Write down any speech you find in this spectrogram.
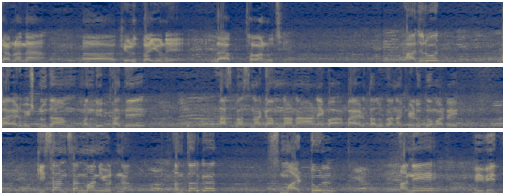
ગામડાના ખેડૂત ભાઈઓને લાભ થવાનો છે. આજરોજ બાયડ વિષ્ણુધામ મંદિર ખાતે આસપાસના ગામનાના અને બાયડ તાલુકાના ખેડૂતો માટે કિસાન સન્માન યોજના અંતર્ગત સ્માર્ટ ટૂલ અને વિવિધ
